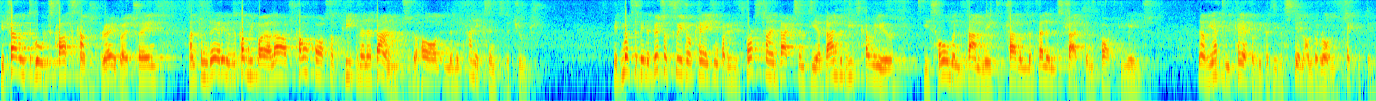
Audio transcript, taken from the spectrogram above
He travelled to Gould's Cross, County Tipperary by train, and from there he was accompanied by a large concourse of people and a band to the hall in the Mechanics Institute. It must have been a bittersweet occasion for his first time back since he abandoned his career, his home and family to travel the felon's track in 48. Now he had to be careful because he was still on the run, technically.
